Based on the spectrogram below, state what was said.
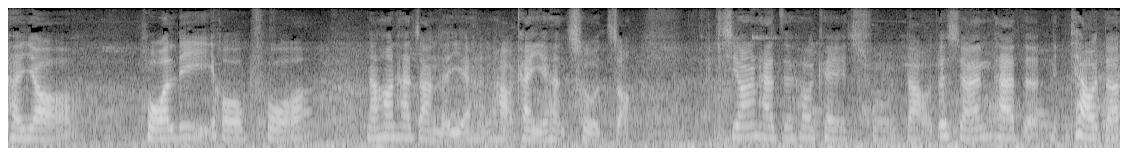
很有活力、活泼，然后她长得也很好看，也很出众。希望他最后可以出道。我最喜欢他的跳的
